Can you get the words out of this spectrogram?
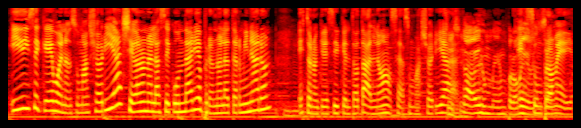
Y dice que, bueno, en su mayoría llegaron a la secundaria, pero no la terminaron. Esto no quiere decir que el total, ¿no? O sea, su mayoría Sí, sí. Claro, es un, es un promedio. es un promedio.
